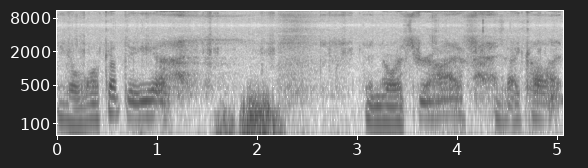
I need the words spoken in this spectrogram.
Take a walk up the uh, the North Drive, as I call it.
